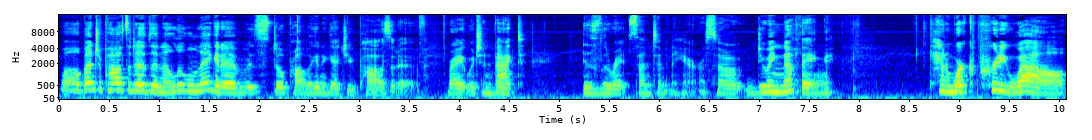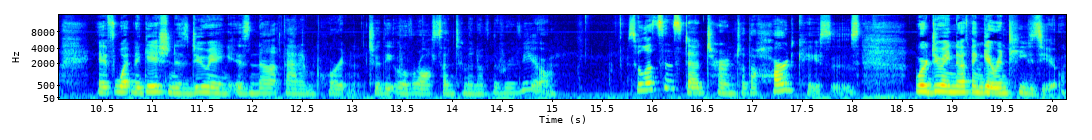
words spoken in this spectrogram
Well, a bunch of positives and a little negative is still probably going to get you positive, right? Which in fact is the right sentiment here. So, doing nothing can work pretty well if what negation is doing is not that important to the overall sentiment of the review. So let's instead turn to the hard cases where doing nothing guarantees you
